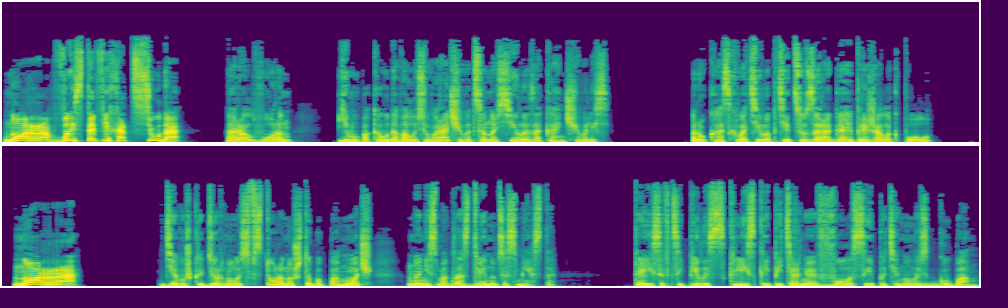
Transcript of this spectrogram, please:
«Нора, выставь их отсюда!» — орал ворон. Ему пока удавалось уворачиваться, но силы заканчивались. Рука схватила птицу за рога и прижала к полу. «Норра!» Девушка дернулась в сторону, чтобы помочь, но не смогла сдвинуться с места. Таиса вцепилась с клизкой пятерней в волосы и потянулась к губам.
